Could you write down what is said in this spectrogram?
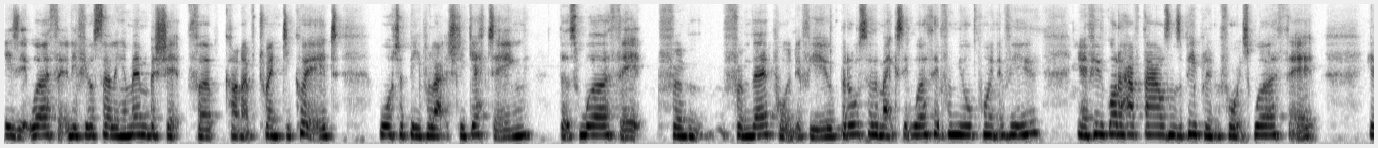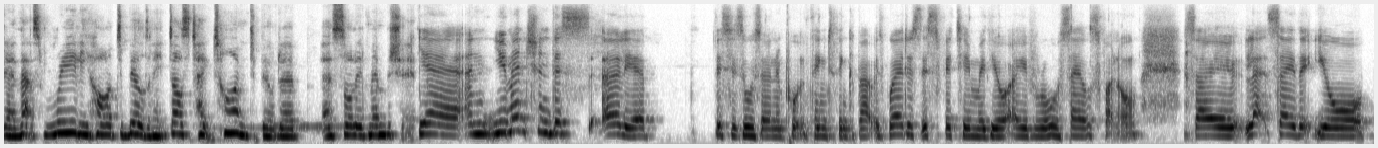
is it worth it? And if you're selling a membership for kind of twenty quid, what are people actually getting? That's worth it from from their point of view, but also that makes it worth it from your point of view. You know, if you've got to have thousands of people in before it's worth it, you know, that's really hard to build and it does take time to build a, a solid membership. Yeah. And you mentioned this earlier. This is also an important thing to think about is where does this fit in with your overall sales funnel? So let's say that your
